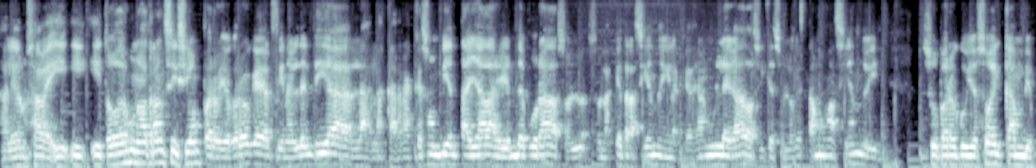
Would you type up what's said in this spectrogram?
salieron, ¿sabes? Y, y- y todo es una transición, pero yo creo que al final del día la- las carreras que son bien talladas y bien depuradas son, son las que trascienden y las que dejan un legado, así que eso es lo que estamos haciendo y súper orgulloso del cambio.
